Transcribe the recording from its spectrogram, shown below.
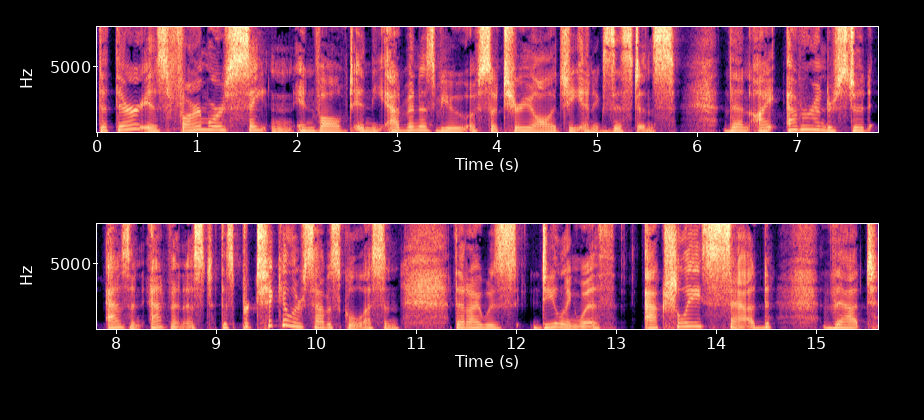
that there is far more Satan involved in the Adventist view of soteriology and existence than I ever understood as an Adventist. This particular Sabbath school lesson that I was dealing with actually said that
